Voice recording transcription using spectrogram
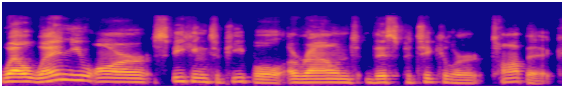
Well, when you are speaking to people around this particular topic,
